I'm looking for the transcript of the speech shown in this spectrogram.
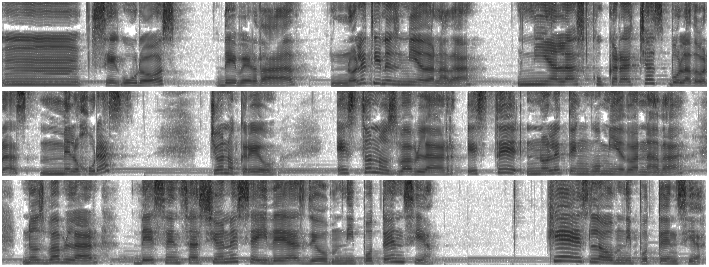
Mm, ¿Seguros? ¿De verdad? ¿No le tienes miedo a nada? ¿Ni a las cucarachas voladoras? ¿Me lo juras? Yo no creo. Esto nos va a hablar, este no le tengo miedo a nada, nos va a hablar de sensaciones e ideas de omnipotencia. ¿Qué es la omnipotencia?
